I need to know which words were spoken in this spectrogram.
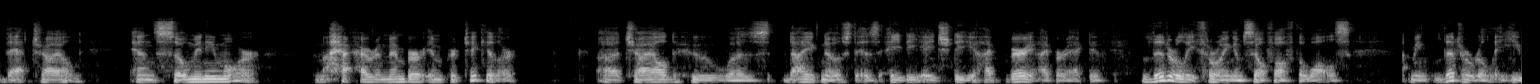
that child and so many more. I remember in particular a child who was diagnosed as ADHD, very hyperactive, literally throwing himself off the walls. I mean, literally, he,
